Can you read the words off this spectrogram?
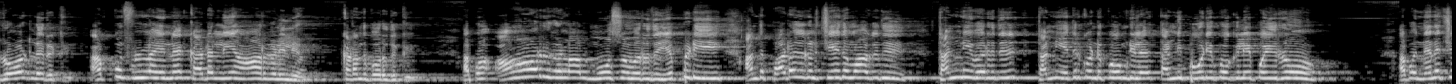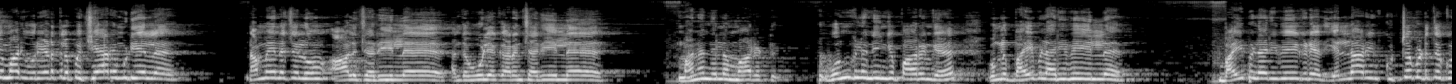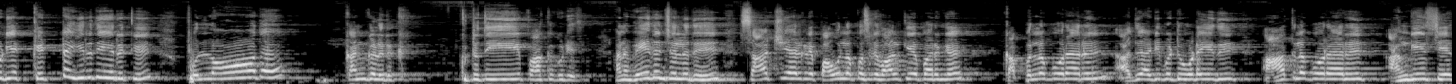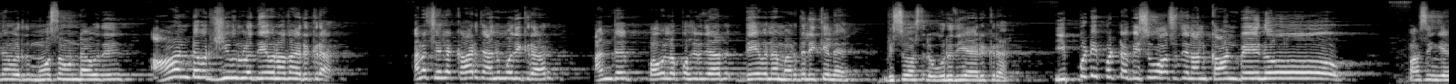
ரோட்ல இருக்கு அப்போ ஃபுல்லா என்ன கடல்லையும் ஆறுகளிலையும் கடந்து போறதுக்கு அப்போ ஆறுகளால் மோசம் வருது எப்படி அந்த படகுகள் சேதமாகுது தண்ணி வருது தண்ணி எதிர்கொண்டு போக முடியல தண்ணி போடிய போக்கிலே போயிடுறோம் அப்போ நினைச்ச மாதிரி ஒரு இடத்துல போய் சேர முடியல நம்ம என்ன சொல்லுவோம் ஆளு சரியில்லை அந்த ஊழியக்காரன் சரியில்லை மனநிலை மாறட்டு. உங்களை நீங்க பாருங்க உங்களுக்கு பைபிள் அறிவே இல்லை. பைபிள் அறிவே கிடையாது. எல்லாரையும் குற்றப்படுத்தக்கூடிய கெட்ட இருதயம் இருக்கு. பொல்லாத கண்கள் இருக்கு. குற்றத்தையே பார்க்கக்கூடியது. ஆனா வேதம் சொல்லுது சாட்சியா இருக்கிற பவுல் அப்போஸ்தலர் வாழ்க்கையை பாருங்க. கப்பல்ல போறாரு அது அடிபட்டு உடையுது. ஆத்துல போறாரு அங்கேயும் சேதம் வருது மோசம் உண்டாகுது ஆண்டவர் ஜீவனுள்ள தேவனா தான் இருக்கிறார். ஆனா சில காரியத்தை அனுமதிக்கிறார். அந்த பவுல் அப்போஸ்தலர் தேவனை மறுதலிக்கல. விசுவாசத்துல உறுதியா இருக்கிறார். இப்படிப்பட்ட விசுவாசத்தை நான் காண்பேனோ? வாசிங்க.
